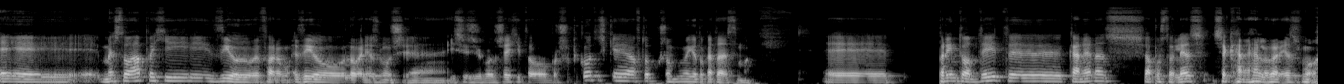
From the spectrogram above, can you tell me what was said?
ε, μέσα στο app έχει δύο, εφαρμο... δύο λογαριασμούς ε, η σύζυγος. Έχει το προσωπικό της και αυτό που χρησιμοποιούμε για το κατάστημα. Ε, πριν το update, ε, κανένας αποστολέας σε κανένα λογαριασμό.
